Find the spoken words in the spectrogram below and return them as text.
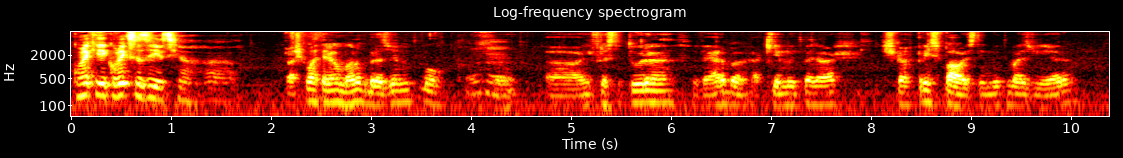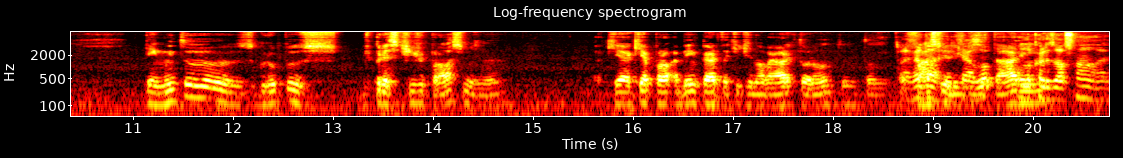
como, é que, como é que vocês veem assim? Eu acho que o material humano do Brasil é muito bom. Uhum. A infraestrutura, verba, aqui é muito melhor. Acho que é o principal, eles têm muito mais dinheiro. Tem muitos grupos de prestígio próximos, né? Que aqui é, é, bem perto aqui de Nova York, Toronto, então é, é fácil eles visitarem. A localização, é.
